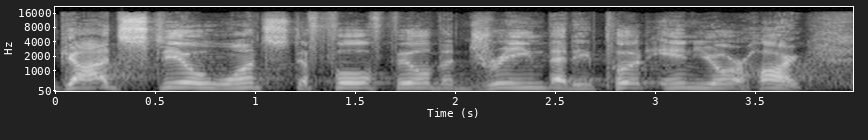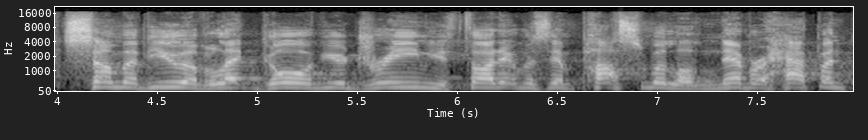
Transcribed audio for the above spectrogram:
God still wants to fulfill the dream that He put in your heart. Some of you have let go of your dream. You thought it was impossible, it'll never happen.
